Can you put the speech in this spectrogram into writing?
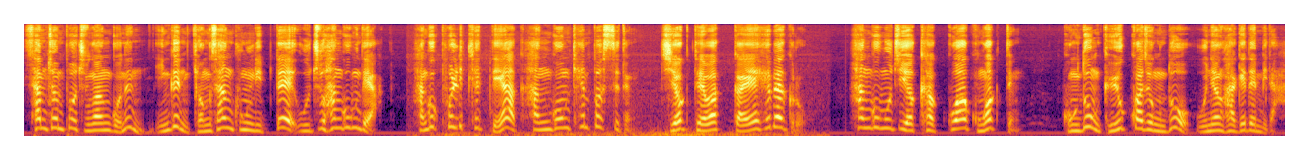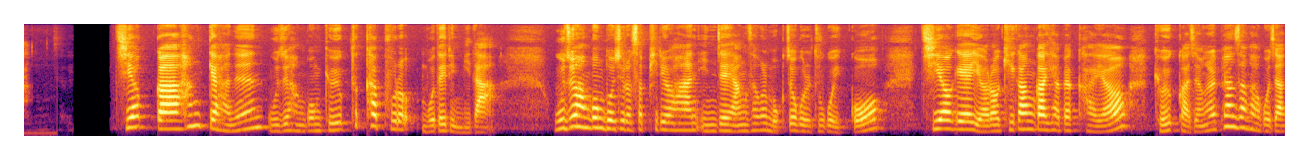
삼천포 중앙고는 인근 경상국립대 우주항공대학, 한국폴리텍대학 항공캠퍼스 등 지역 대학과의 협약으로 항공우주역학과 공학 등 공동 교육과정도 운영하게 됩니다. 지역과 함께하는 우주항공 교육 특화 프로 모델입니다. 우주항공 도시로서 필요한 인재 양성을 목적으로 두고 있고 지역의 여러 기관과 협약하여 교육 과정을 편성하고자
